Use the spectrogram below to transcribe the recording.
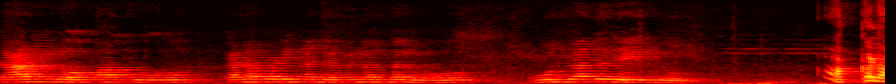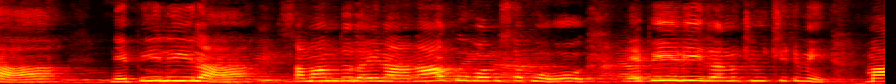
దానిలో మాకు కనబడిన జనులందరూ ఉన్నత దేవుడు అక్కడ నెపీలీల సమంధులైన అనాకు వంశపు నెపీలీలను చూచిటిమి మా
